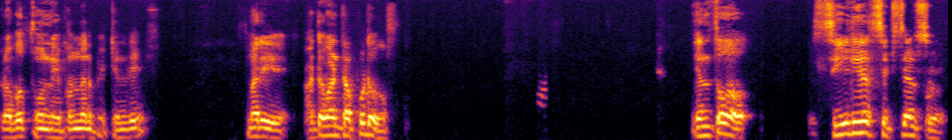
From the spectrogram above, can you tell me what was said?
ప్రభుత్వం నిబంధన పెట్టింది. మరి అటువంటప్పుడు ఎంతో సీనియర్ సిటిజన్స్కి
